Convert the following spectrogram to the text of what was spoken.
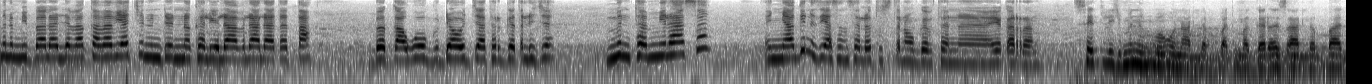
ምን የሚባል አለ በአካባቢያችን። እንደነ ከሌ ላብላ ላጠጣ በቃ ወግ ዳውጃ ትርገጥ ልጄ ምን ተሚል ሀሳብ እኛ ግን እዚያ ሰንሰለት ውስጥ ነው ገብተን የቀረ ነው። ሴት ልጅ ምን መሆን አለባት? መገረዝ አለባት።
